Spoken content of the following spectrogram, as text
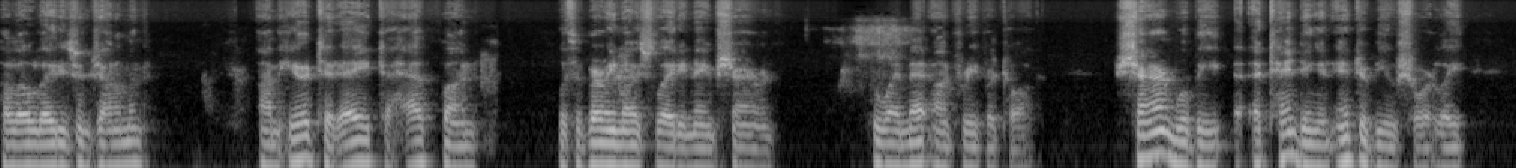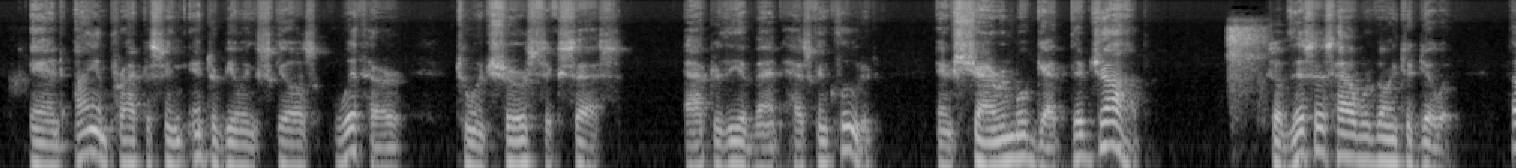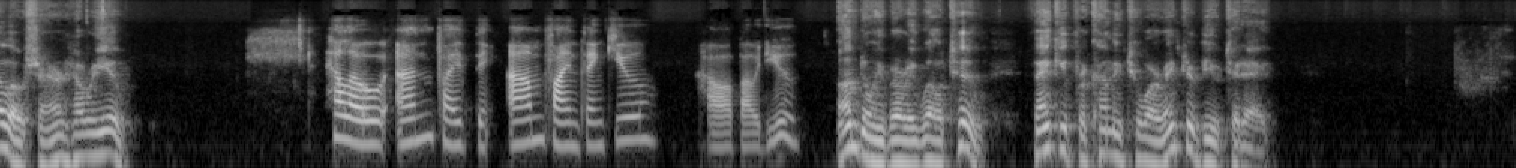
Hello, ladies and gentlemen. I'm here today to have fun with a very nice lady named Sharon, who I met on Free for Talk. Sharon will be attending an interview shortly, and I am practicing interviewing skills with her to ensure success after the event has concluded. And Sharon will get the job. So, this is how we're going to do it. Hello, Sharon. How are you? Hello, I'm fine. Th- I'm fine, thank you. How about you? I'm doing very well too. Thank you for coming to our interview today.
